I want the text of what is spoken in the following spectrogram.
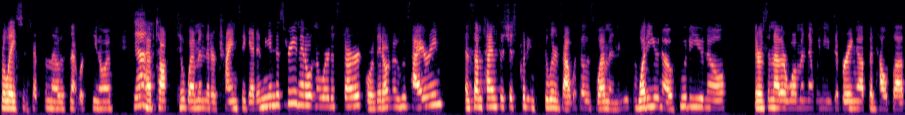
relationships and those networks. You know, I've, yeah. I've talked to women that are trying to get in the industry and they don't know where to start or they don't know who's hiring. And sometimes it's just putting feelers out with those women. What do you know? Who do you know? There's another woman that we need to bring up and help up.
